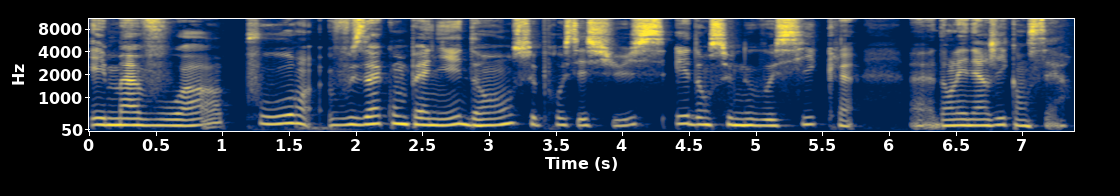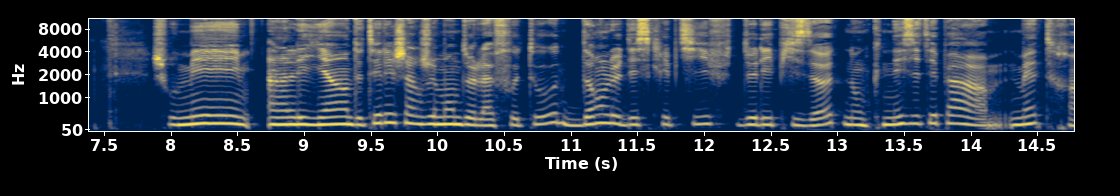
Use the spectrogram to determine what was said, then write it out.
et ma voix pour vous accompagner dans ce processus et dans ce nouveau cycle euh, dans l'énergie cancer. Je vous mets un lien de téléchargement de la photo dans le descriptif de l'épisode, donc n'hésitez pas à mettre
